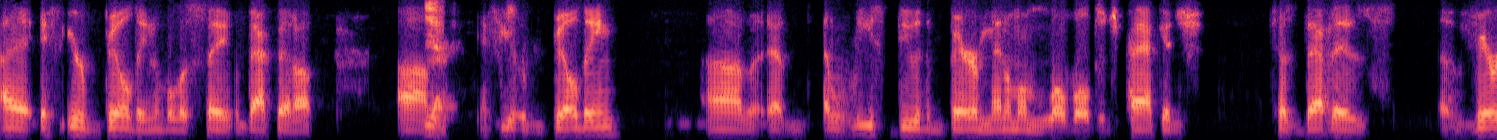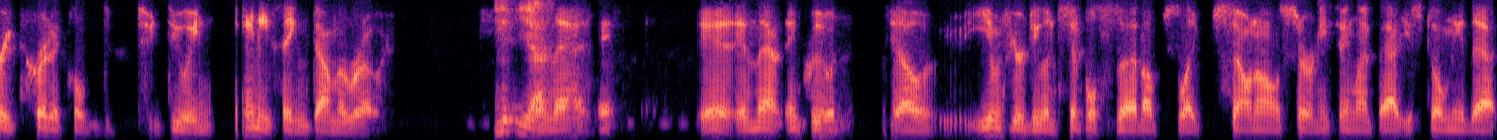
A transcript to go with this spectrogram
uh, if you're building, we'll just say back that up. Um, Yeah. If you're building, um, at, at least do the bare minimum low voltage package because that is uh, very critical to doing anything down the road. yeah. and that and that include you know even if you're doing simple setups like Sonos or anything like that, you still need that.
